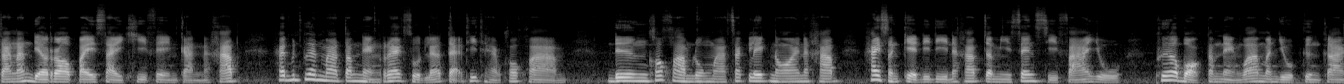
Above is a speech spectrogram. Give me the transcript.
จากนั้นเดี๋ยวเราไปใส่คีย์เฟรมกันนะครับ ให้เพื่อนๆมาตำแหน่งแรกสุดแล้วแตะที่แถบข้อความ ดึงข้อความลงมาสักเล็กน้อยนะครับ ให้สังเกตดีๆนะครับ จะมีเส้นสีฟ้าอยู่ เพื่อบอกตำแหน่งว่ามันอยู่กึ่งกลาง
